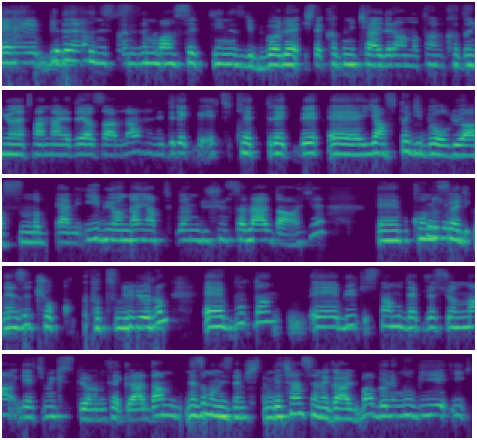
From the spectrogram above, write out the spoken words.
Ee, bir de hani sizin bahsettiğiniz gibi böyle işte kadın hikayeleri anlatan kadın yönetmenler ya da yazarlar hani direkt bir etiket, direkt bir e, yafta gibi oluyor aslında. Yani iyi bir yönden yaptıklarını düşünseler dahi e, bu konuda söylediklerinize çok katılıyorum. E, buradan e, Büyük İstanbul Depresyonu'na geçmek istiyorum tekrardan. Ne zaman izlemiştim? Geçen sene galiba. Böyle Mubi'yi ilk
